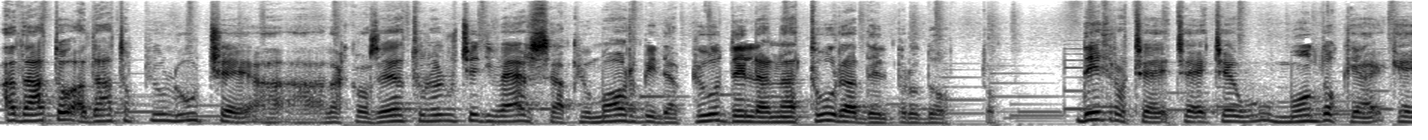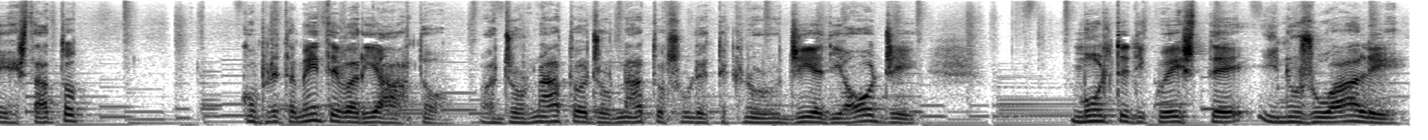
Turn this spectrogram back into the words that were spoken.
ha, dato, ha, dato, più luce alla cosa, ha dato una luce diversa, più morbida, più della natura del prodotto. Dentro c'è, c'è, c'è un mondo che è, che è stato completamente variato, aggiornato, aggiornato sulle tecnologie di oggi, molte di queste inusuali,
